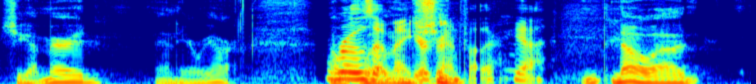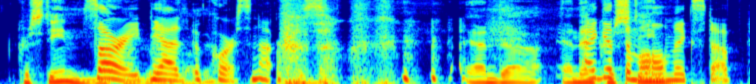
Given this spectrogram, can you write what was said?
She got married, and here we are. Oh, Rosa well, met your she- grandfather. Yeah. No, uh, Christine. Sorry. Yeah, of course, not Rosa. And uh, and then I get Christine, them all mixed up.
